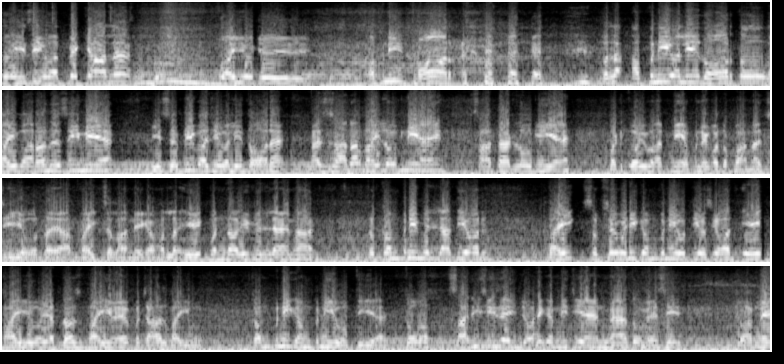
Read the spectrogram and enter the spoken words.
तो इसी बात पे क्या हाल है? भाइयों के अपनी थॉर मतलब अपनी वाली दौर तो भाई वाराणसी में है। ये सभी बाजी वाली दौर है। ज़्यादा भाई लोग नहीं आए, सात आठ लोग ही हैं। बट कोई बात नहीं, अपने को तो बहाना चाहिए होता है यार बाइक चलाने का। मतलब एक बंदा भी मिल जाए ना तो कंपनी मिल जाती है और बाइक सबसे बड़ी कंपनी होती है, उसके बाद एक भाई हो या दस भाई हो या पचास भाई हो। कंपनी कंपनी होती है तो सारी चीज़ें इंजॉय करनी चाहिए। एंड मैं तो वैसे ही, जो हमने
